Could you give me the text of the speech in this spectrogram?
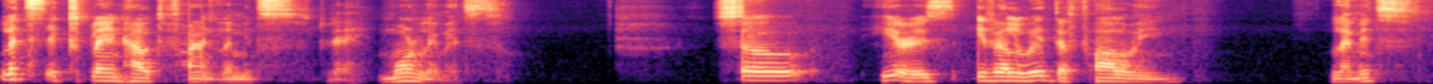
let's explain how to find limits today, more limits. So here is evaluate the following limits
